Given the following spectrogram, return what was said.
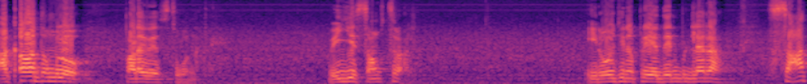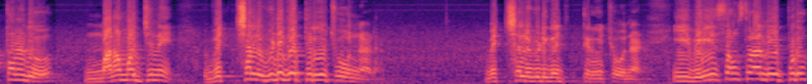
అఘాతంలో పడవేస్తూ ఉన్నది. వెయ్యి సంవత్సరాలు. ఈ రోజున ప్రియ దేని సాతనుడు మన మధ్యనే విచ్చలు విడిగా తిరుగుచూ ఉన్నాడు. విచ్చలు విడిగా తిరుగుచూ ఉన్నాడు. ఈ వెయ్యి సంవత్సరాలు ఎప్పుడు?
